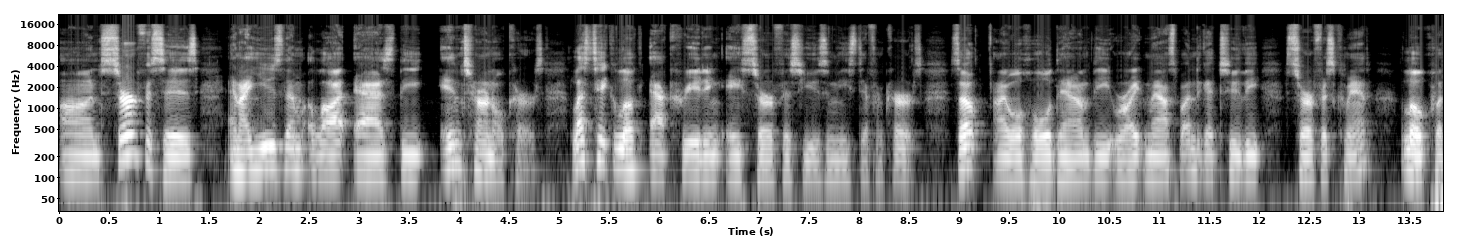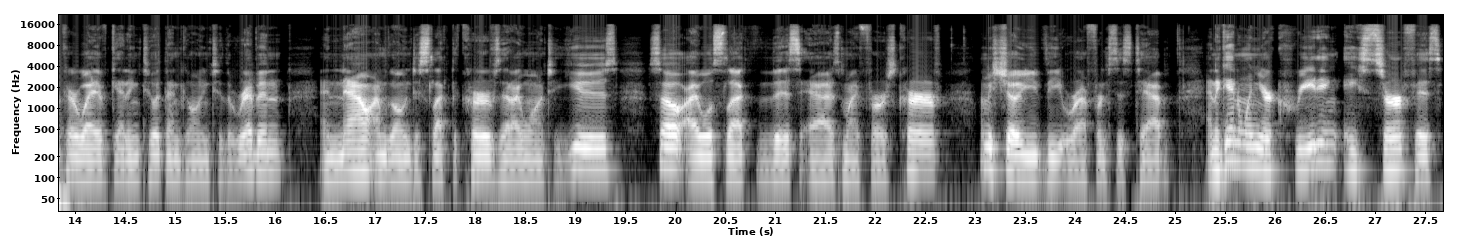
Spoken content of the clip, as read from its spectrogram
on surfaces and I use them a lot as the internal curves. Let's take a look at creating a surface using these different curves. So I will hold down the right mouse button to get to the surface command a little quicker way of getting to it than going to the ribbon. And now I'm going to select the curves that I want to use. So I will select this as my first curve. Let me show you the references tab. And again, when you're creating a surface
